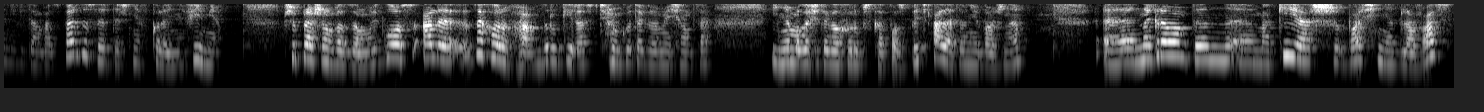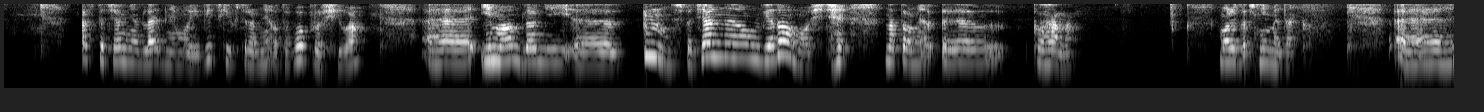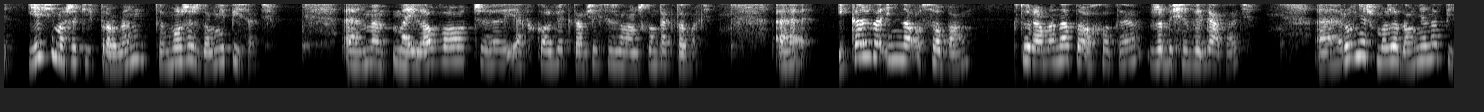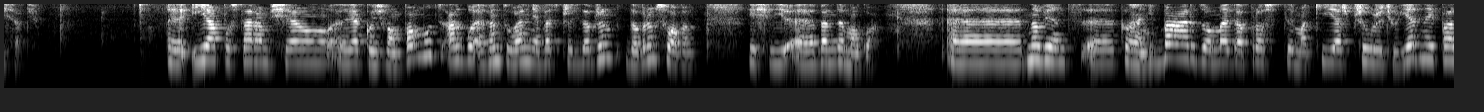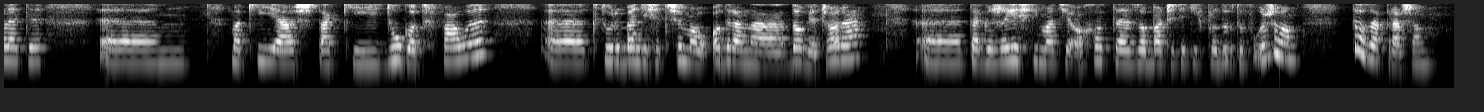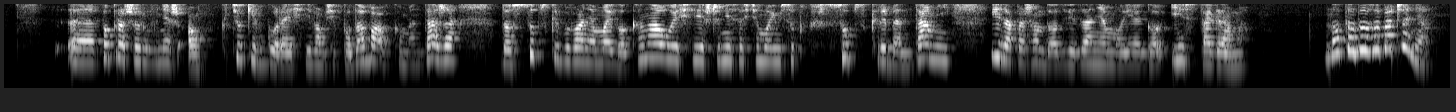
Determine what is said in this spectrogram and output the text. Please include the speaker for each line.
Speaker 1: kochani, witam Was bardzo serdecznie w kolejnym filmie. Przepraszam Was za mój głos, ale zachorowałam drugi raz w ciągu tego miesiąca i nie mogę się tego choróbska pozbyć, ale to nieważne. E, nagrałam ten e, makijaż właśnie dla Was, a specjalnie dla jednej mojej widzki, która mnie o to poprosiła. E, I mam dla niej e, specjalną wiadomość. Natomiast, e, kochana, może zacznijmy tak. E, jeśli masz jakiś problem, to możesz do mnie pisać. E, mailowo, czy jakkolwiek tam się chcesz ze mną skontaktować. E, I każda inna osoba, która ma na to ochotę, żeby się wygadać, również może do mnie napisać. I ja postaram się jakoś Wam pomóc, albo ewentualnie wesprzeć dobrym, dobrym słowem, jeśli będę mogła. E, no więc, e, kochani, bardzo mega prosty makijaż przy użyciu jednej palety. Em, makijaż taki długotrwały, e, który będzie się trzymał od rana do wieczora. E, także jeśli macie ochotę zobaczyć, jakich produktów użyłam, to zapraszam. E, Poproszę również o kciuki w górę, jeśli Wam się podoba, o komentarze, do subskrybowania mojego kanału, jeśli jeszcze nie jesteście moimi sub subskrybentami i zapraszam do odwiedzania mojego Instagrama. No to do zobaczenia!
